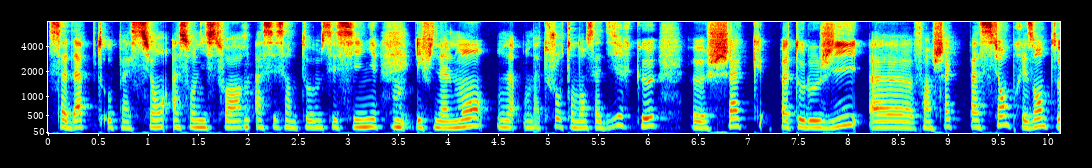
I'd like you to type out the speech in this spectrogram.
s'adapte au patient, à son histoire, à ses symptômes, ses signes. Mm. Et finalement, on a, on a, toujours tendance à dire que chaque pathologie, enfin chaque patient présente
